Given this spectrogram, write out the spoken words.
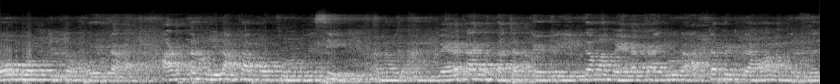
ரோபோன்னு சொல்லிட்டு அவன் போயிட்டான் அடுத்த நாளையில் அக்கா அப்பா ஃபோன் பேசி வேலைக்காரி வந்தாச்சா? கேட்டு எங்கம்மா வேலைக்காரி? ஒரு அட்டைப்பட்டி தான் வந்திருக்கு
